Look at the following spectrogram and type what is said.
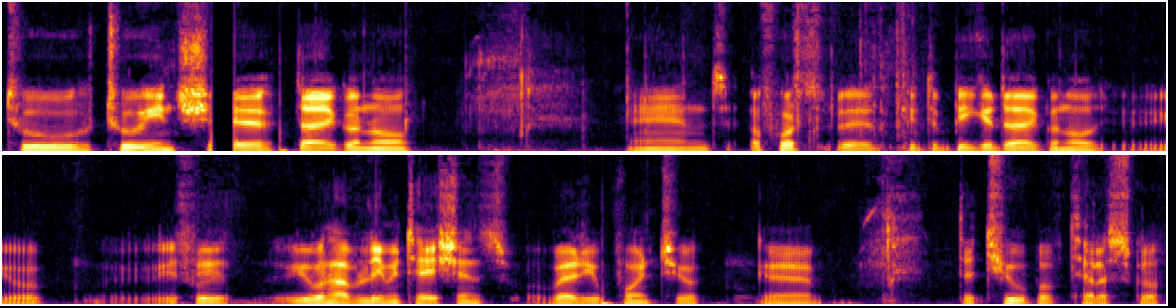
Two two inch diagonal, and of course with the bigger diagonal, you will you will have limitations where you point your uh, the tube of telescope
